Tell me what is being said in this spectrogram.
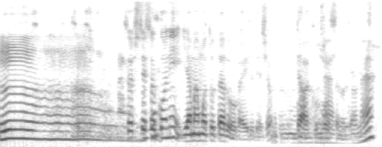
うーん。そしてそこに山本太郎がいるでしょ。ダークホースみたいなやつ。ね。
